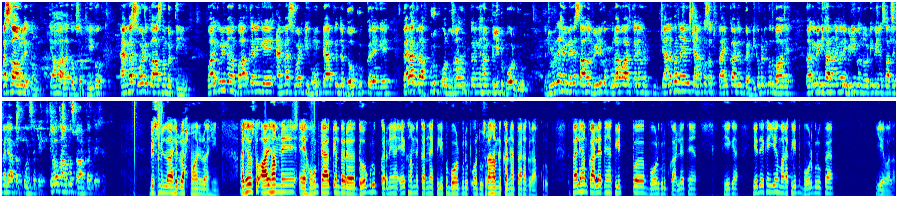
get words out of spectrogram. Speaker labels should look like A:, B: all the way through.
A: अस्सलाम वालेकुम। क्या हाल है दोस्तों? ठीक हो? M S Word class number तीन। तो आज की वीडियो में हम बात करेंगे एम एस वर्ड की होम टैब के अंदर दो ग्रुप करेंगे। पैराग्राफ ग्रुप और दूसरा ग्रुप करेंगे हम क्लिप बोर्ड ग्रुप तो जुड़ रहे हैं मेरे साथ और वीडियो को पूरा आवाज़ करें और चैनल पर नए चैनल को सब्सक्राइब कर दें घंटी के बटन को दबा दें ताकि मेरी हर आने वाली वीडियो को नोटिफिकेशन सबसे पहले आप तक पहुँच सके। चलो काम को स्टार्ट करते हैं।
B: बिस्मिल्लाहिर्रहमानिर्रहीम। अच्छा दोस्तों, आज हमने होम टैब के अंदर, दो ग्रुप करने हैं। एक हमने करना है क्लिप बोर्ड ग्रुप और दूसरा हमने करना है पैराग्राफ ग्रुप तो पहले हम कर लेते हैं क्लिप बोर्ड ग्रुप कर लेते हैं। ठीक है? ये देखें, ये हमारा क्लिप बोर्ड ग्रुप है। ये वाला।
